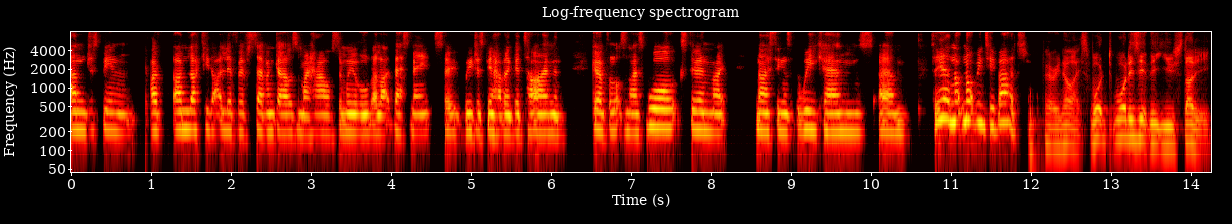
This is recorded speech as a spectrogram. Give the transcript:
and just being, i am lucky that I live with seven girls in my house, and we all are like best mates. So we've just been having a good time and going for lots of nice walks, doing like nice things at the weekends. Um, so yeah, not not been too bad. Very nice. What what is it that you study?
